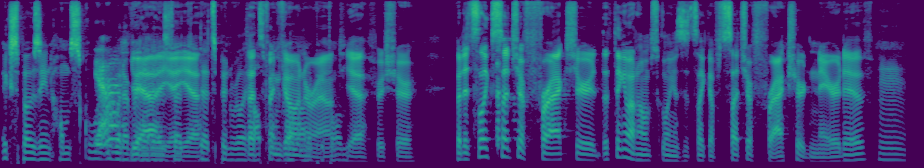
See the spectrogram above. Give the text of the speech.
exposing homeschool Yeah. or whatever Yeah, that is. yeah, that, yeah. That's been really That's helpful been for a going lot around, yeah, for sure. But it's like such a fractured. The thing about homeschooling is it's like a, such a fractured narrative Mm.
